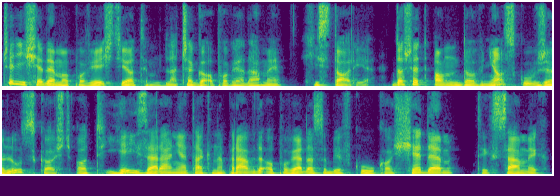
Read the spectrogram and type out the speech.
czyli siedem opowieści o tym, dlaczego opowiadamy historię. Doszedł on do wniosków, że ludzkość od jej zarania tak naprawdę opowiada sobie w kółko siedem tych samych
